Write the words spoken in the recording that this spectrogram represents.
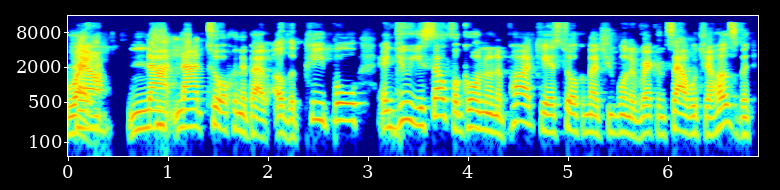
right. Now, not not talking about other people. And you yourself are going on a podcast talking about you want to reconcile with your husband.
